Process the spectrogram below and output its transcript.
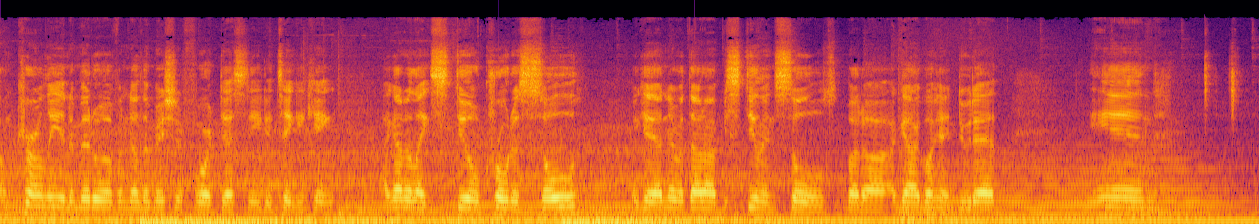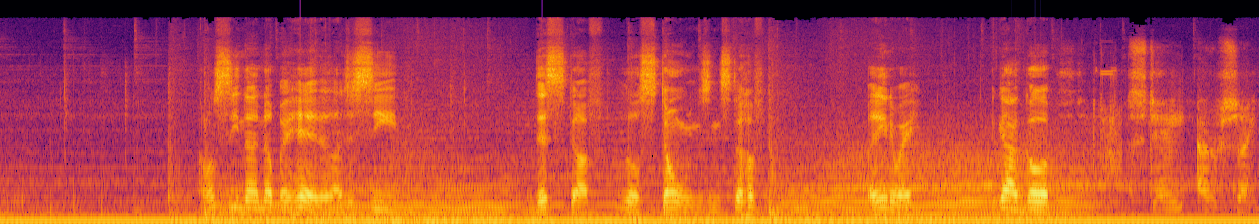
I'm currently in the middle of another mission for Destiny, the Taken King. I gotta like steal Crota's soul. Okay, I never thought I'd be stealing souls, but uh, I gotta go ahead and do that. And I don't see nothing up ahead. I just see this stuff, little stones and stuff. But anyway, I gotta go up. Stay out of sight.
